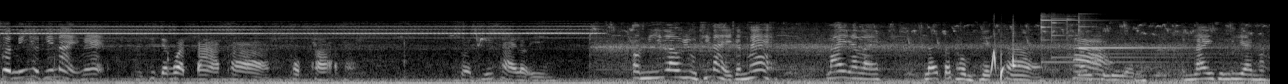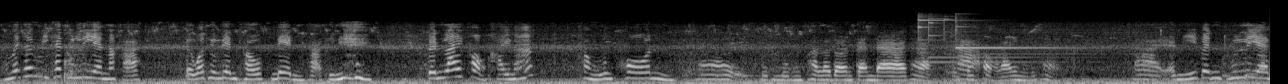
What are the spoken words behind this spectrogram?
ส่วนนี้อยู่ที่ไหนแม่ อยู่ที่จังหวัดตาค่ะพบพระค่ะ ส่วนพี่ชายเราเอง ตอนนี้เราอยู่ที่ไหนกันแม่ ไล่อะไร ไล่ปฐมเพชรค่ะ ไล่ทุเรียน เป็นไร่ทุเรียนนะะไม่ใช่มีแค่ทุเรียนนะคะ แต่ว่าทุเรียนเขาเด่นค่ะที่นี่ เป็นไร่ของใครนะ ของลุงพล ใช่คุณลุงพาราดอนกันดาค่ะเป็นเจ้าค่ะของไร่นี้ค่ะ ใช่ อันนี้เป็นทุเรียน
